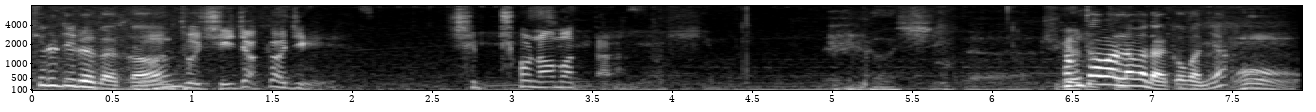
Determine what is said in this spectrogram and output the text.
스킬 딜을 갈까? 전투 시작까지 10초 남았다. 평타 발라가 날 것 같냐? 5,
